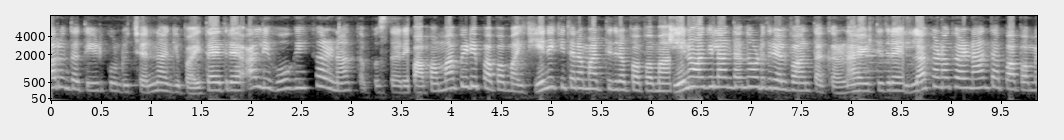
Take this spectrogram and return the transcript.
ಅರುಂಧತಿ ಹಿಡ್ಕೊಂಡು ಚೆನ್ನಾಗಿ ಬೈತಾ ಇದ್ರೆ ಅಲ್ಲಿ ಹೋಗಿ ಕರ್ಣ ತಪ್ಪಿಸ್ತಾರೆ. ಪಾಪಮ್ಮ ಬಿಡಿ ಪಾಪಮ್ಮ ಏನಕ್ಕೆ ಈ ತರ ಮಾಡ್ತಿದ್ರ ಪಾಪಮ್ಮ ಏನೂ ಆಗಿಲ್ಲ ಅಂತ ನೋಡಿದ್ರಿ ಅಲ್ವಾ ಅಂತ ಕರ್ಣ ಹೇಳ್ತಿದ್ರೆ, ಇಲ್ಲ ಕಣೋ ಕರ್ಣ ಅಂತ ಪಾಪಮ್ಮ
